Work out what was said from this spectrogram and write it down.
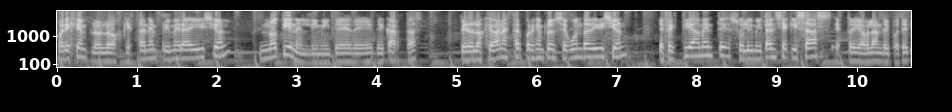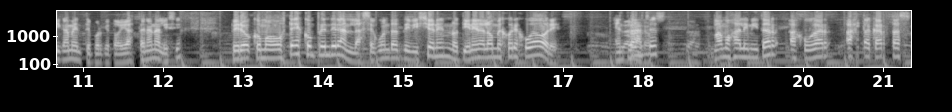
por ejemplo, los que están en primera división no tienen límite de, de cartas, pero los que van a estar, por ejemplo, en segunda división, efectivamente su limitancia quizás, estoy hablando hipotéticamente porque todavía está en análisis, pero como ustedes comprenderán, las segundas divisiones no tienen a los mejores jugadores. Entonces, Claro. vamos a limitar a jugar hasta cartas,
